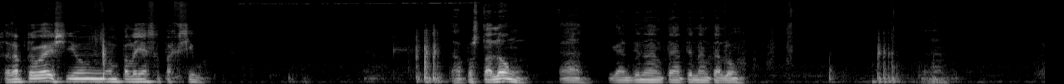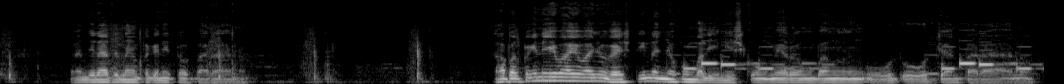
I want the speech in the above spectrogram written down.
Sarap to guys, yung ampalaya sa paksiw. Tapos talong. Ayan, ganyan din natin ng talong. Ayan. Ganyan din natin ng paganito para ano. Tapos pag inihiwa-hiwa nyo guys, tingnan nyo kung malinis, kung merong bang uod-uod dyan para ano.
